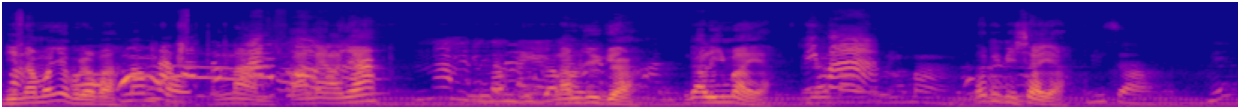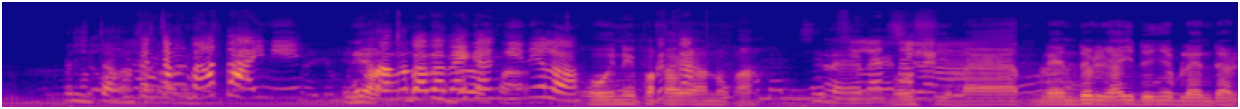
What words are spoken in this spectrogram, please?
dinamonya berapa Enam port. 6 panelnya Enam juga. 6 juga nggak 5 ya Lima. tapi bisa ya Bisa. Kencang. kenceng banget pak ini ini ya- bapak pegang gini loh Oh ini pakai anu kah? Silet. Oh silet, blender ya idenya blender.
